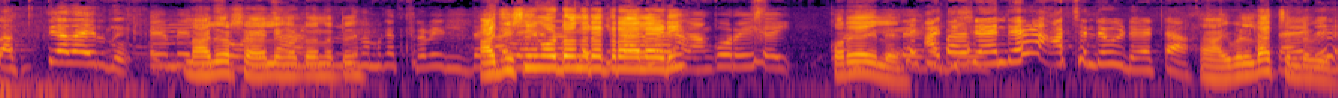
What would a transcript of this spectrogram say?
സത്യം അതായിരുന്നു. നാല് വർഷമായല്ലേ ഇങ്ങോട്ട് വന്നിട്ട്. നമുക്ക് എത്ര വലുത് അജിഷ് ഇങ്ങോട്ട് വന്നിട്ട് എത്ര കാലായി? ഞാൻ കൊറേ ആയി കൊറേ ആയില്ലേ അജിഷേന്റെ അച്ഛന്റെ വീട് കേട്ടാ. ആ ഇവളുടെ അച്ഛന്റെ വീട്.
